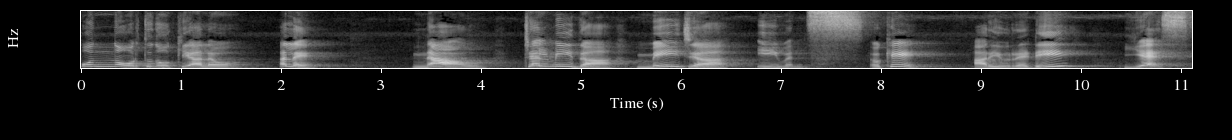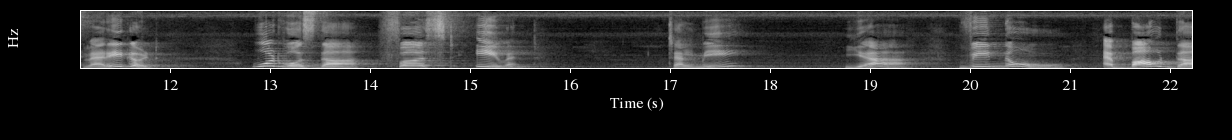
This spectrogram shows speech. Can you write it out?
ഒന്ന് ഓർത്തു നോക്കിയാലോ അല്ലേ? Now tell me the major events okay are you ready yes very good what was the first event tell me ya we know about the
